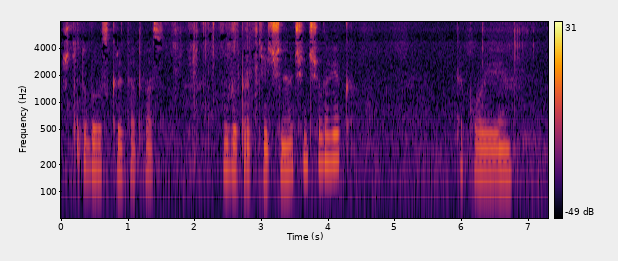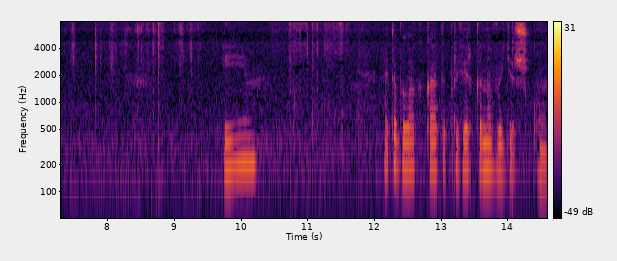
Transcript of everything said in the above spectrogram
что-то было скрыто от вас. Вы практичный очень человек, такой и это была какая-то проверка на выдержку.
